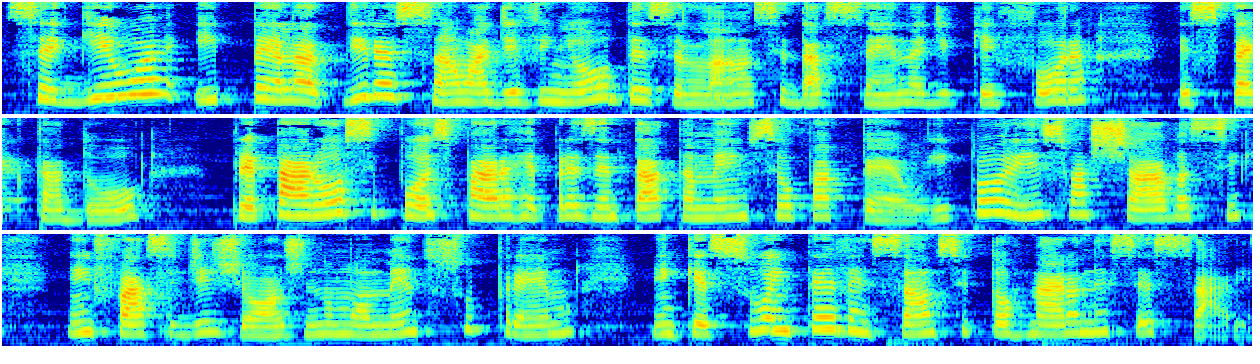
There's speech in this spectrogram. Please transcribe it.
Seguiu-a e, pela direção, adivinhou o deslance da cena de que fora espectador. Preparou-se, pois, para representar também o seu papel, e por isso achava-se em face de Jorge no momento supremo em que sua intervenção se tornara necessária.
